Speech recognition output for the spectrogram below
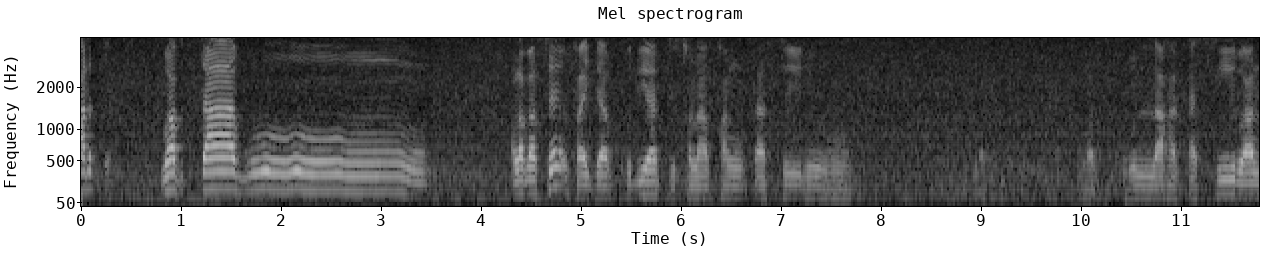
আর্দ, ওয়াবতাগু। আল্লাহ আছে ফাইজা কুদিয়াতি সলাত ফাং তাসিরু ওয়াজকুরুল্লাহ কাসিরান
